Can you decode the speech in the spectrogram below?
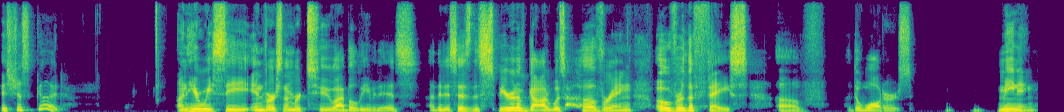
it's just good. And here we see in verse number two, I believe it is, uh, that it says, The Spirit of God was hovering over the face of the waters. Meaning,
